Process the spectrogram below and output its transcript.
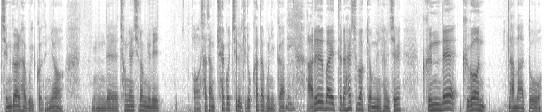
증가를 하고 있거든요. 음, 네, 청년 실업률이 어, 사상 최고치를 기록하다 보니까 네. 아르바이트를 할 수밖에 없는 현실. 근데 그건 아마 또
